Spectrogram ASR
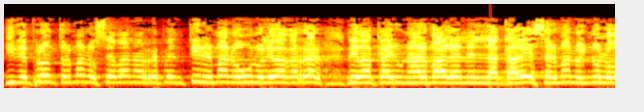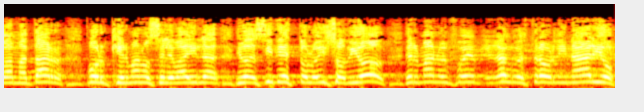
y de pronto, hermano, se van a arrepentir, hermano, uno le va a agarrar, le va a caer una bala en la cabeza, hermano, y no lo va a matar, porque, hermano, se le va a ir, y va a decir, esto lo hizo Dios, hermano, y fue algo extraordinario,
